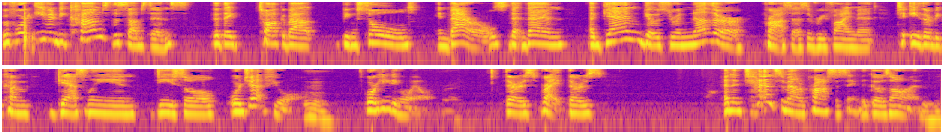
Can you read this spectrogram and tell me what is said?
before it even becomes the substance that they talk about being sold in barrels that then again goes through another process of refinement to either become gasoline, diesel, or jet fuel Mm. or heating oil. Right. There's, right, there's an intense amount of processing that goes on. Mhm.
